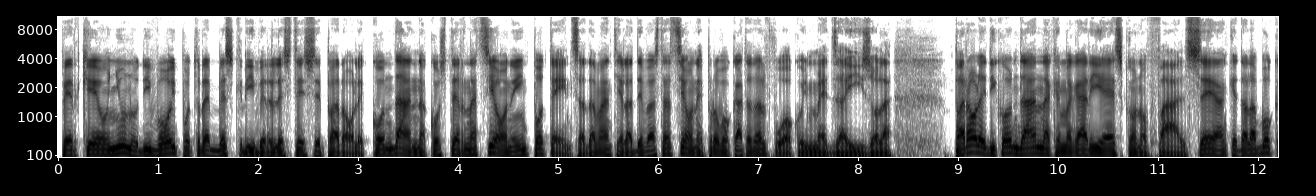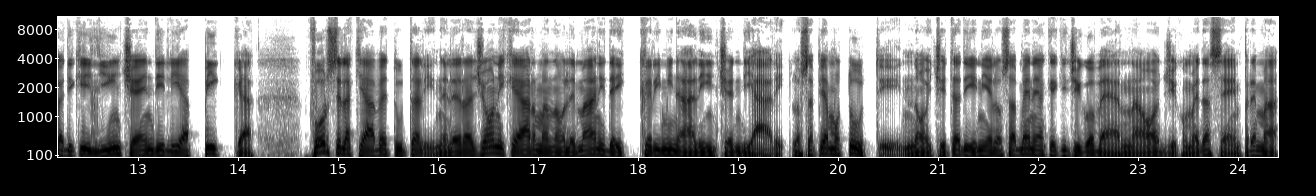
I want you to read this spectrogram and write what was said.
perché ognuno di voi potrebbe scrivere le stesse parole. Condanna, costernazione e impotenza davanti alla devastazione provocata dal fuoco in mezza isola. Parole di condanna che magari escono false anche dalla bocca di chi gli incendi li appicca Forse la chiave è tutta lì, nelle ragioni che armano le mani dei criminali incendiari. Lo sappiamo tutti, noi cittadini, e lo sa bene anche chi ci governa, oggi come da sempre, ma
